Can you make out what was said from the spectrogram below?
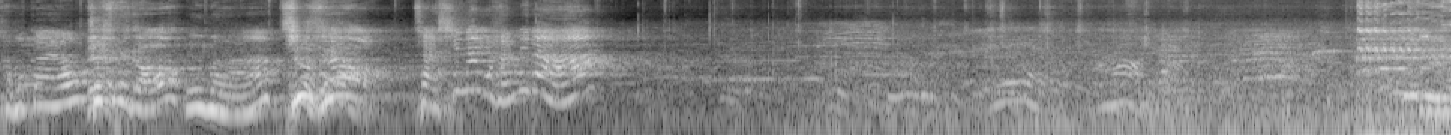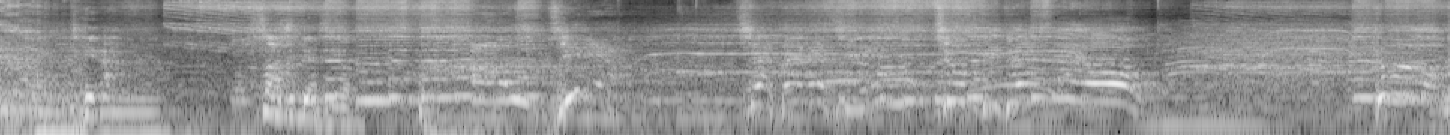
가볼까요? 좋습니다. 음악 주세요. 자, 신나게 갑니다. 예. 쏴 준비하세요. 아우, 예! 자, 다 같이 준비됐나요? Come on!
